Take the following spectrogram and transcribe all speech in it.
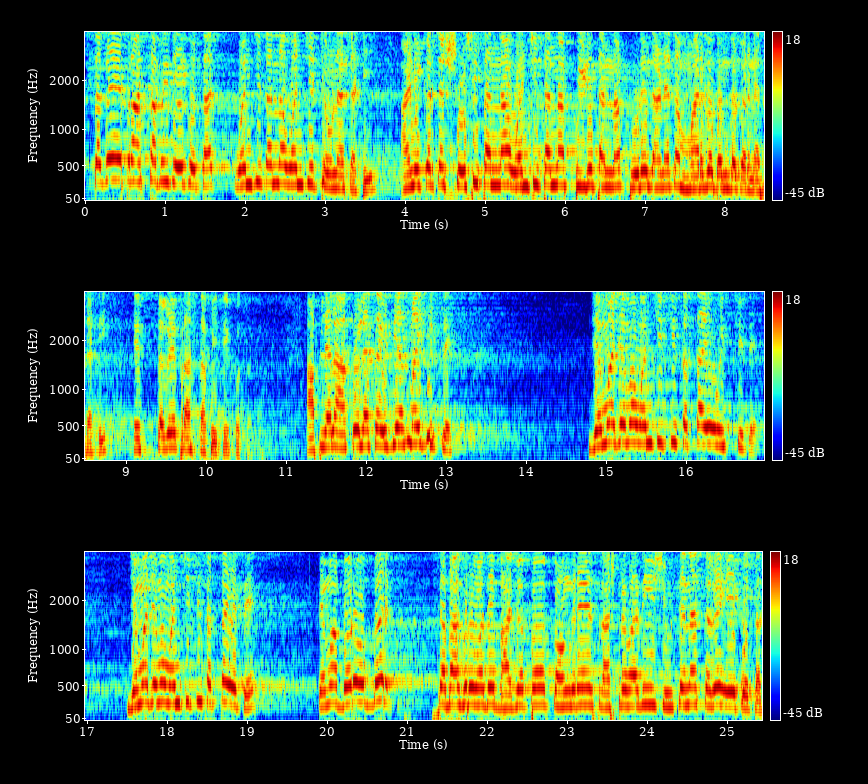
सगळे प्रास्थापित एक होतात वंचितांना वंचित ठेवण्यासाठी आणि इकडच्या शोषितांना वंचितांना पीडितांना पुढे जाण्याचा मार्ग बंद करण्यासाठी हे सगळे प्रास्थापित एक होतात. आपल्याला अकोल्याचा इतिहास माहितीच आहे. जेव्हा जेव्हा वंचितची सत्ता येऊ इच्छिते जेव्हा जेव्हा वंचितची सत्ता येते तेव्हा बरोबर सभागृहामध्ये भाजप काँग्रेस राष्ट्रवादी शिवसेना सगळे एक होतात.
